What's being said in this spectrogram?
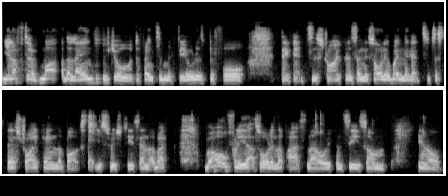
you have to mark the lanes with your defensive midfielders before they get to strikers, and it's only when they get to just their striker in the box that you switch to your centre back. But hopefully, that's all in the past now. We can see some, you know,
